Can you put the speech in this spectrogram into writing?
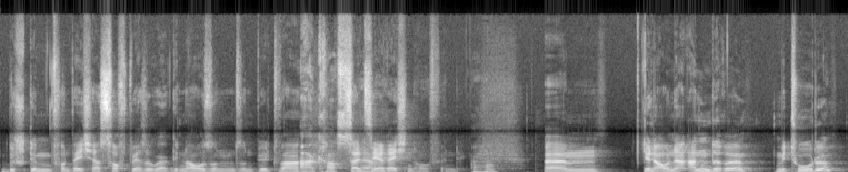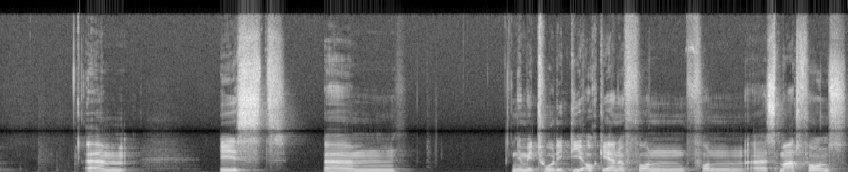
bestimmen, von welcher Software sogar genau so ein, so ein Bild war. Ah, krass, Ist halt ja. sehr rechenaufwendig. Ähm, genau, eine andere Methode ähm, ist ähm, eine Methodik, die auch gerne von, von äh, Smartphones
